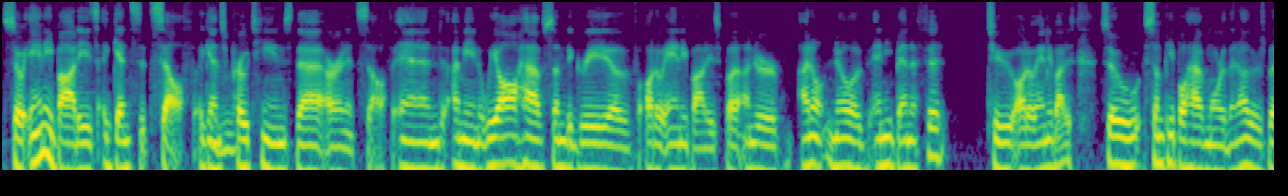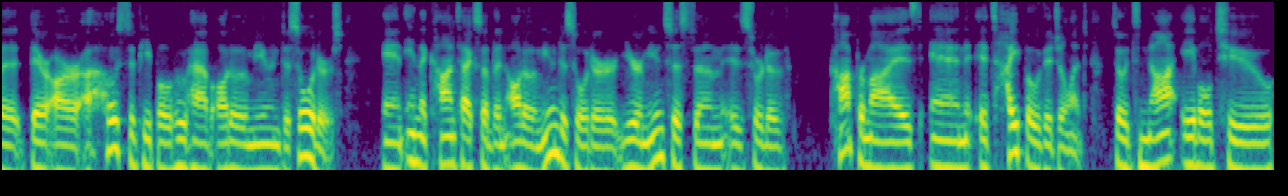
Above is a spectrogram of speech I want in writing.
So antibodies against itself, against mm-hmm. proteins that are in itself. And I mean, we all have some degree of autoantibodies, but under I don't know of any benefit to autoantibodies. So some people have more than others, but there are a host of people who have autoimmune disorders and in the context of an autoimmune disorder, your immune system is sort of compromised and it's hypovigilant. So it's not able to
